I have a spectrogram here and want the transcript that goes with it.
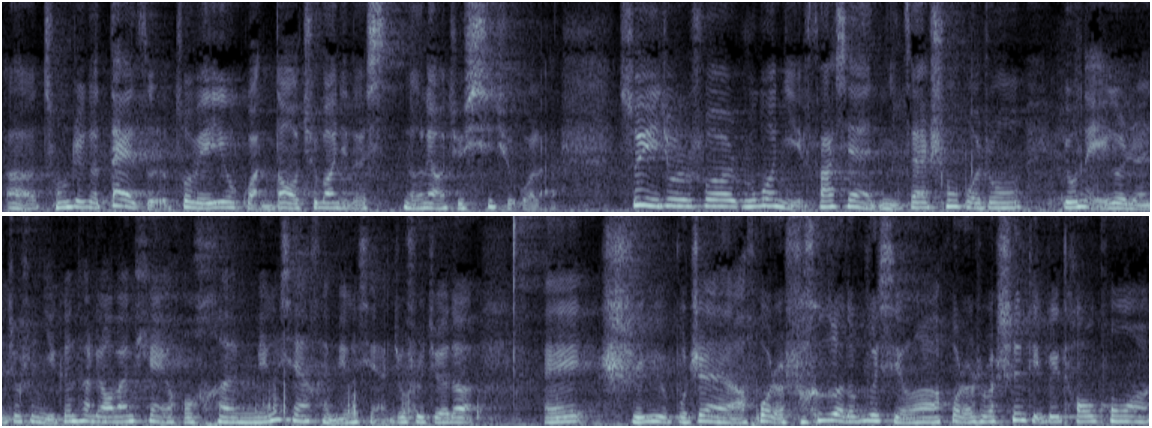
呃从这个带子作为一个管道去把你的能量去吸取过来。所以就是说，如果你发现你在生活中有哪一个人，就是你跟他聊完天以后，很明显很明显，就是觉得。哎，食欲不振啊，或者说 饿得不行啊，或者说身体被掏空啊，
